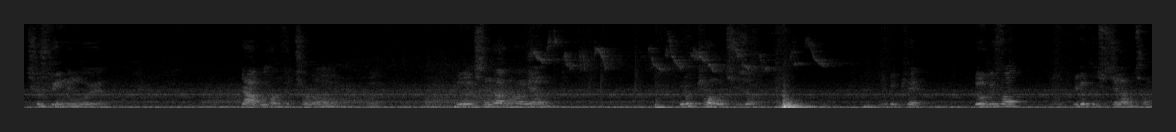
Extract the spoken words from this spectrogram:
칠 수 있는 거예요. 야구 선수처럼 응? 공을 친다고 하면 이렇게 하고 치죠. 이렇게 여기서 이렇게 치진 않잖아.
